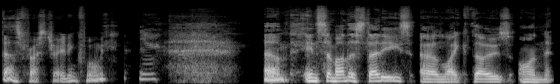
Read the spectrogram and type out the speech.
That's frustrating for me. Yeah. Um, in some other studies, uh, like those on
